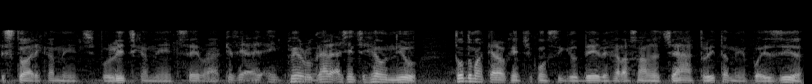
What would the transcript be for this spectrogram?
historicamente, politicamente, sei lá. Quer dizer, em primeiro lugar, a gente reuniu todo o material que a gente conseguiu dele relacionado ao teatro e também à poesia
